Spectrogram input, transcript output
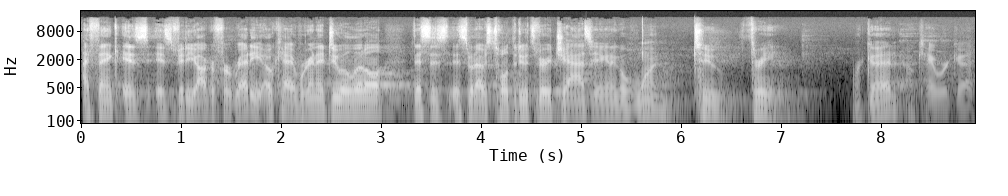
I think is is videographer ready? Okay, we're gonna do a little. This is, is what I was told to do. It's very jazzy. I'm gonna go one, two, three. We're good. Okay, we're good.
